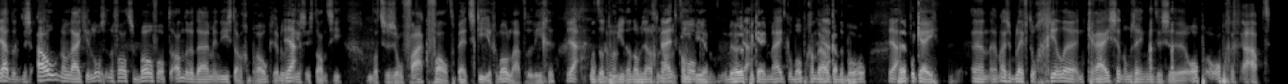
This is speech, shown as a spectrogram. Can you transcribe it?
Ja. Dat is ouw, dan laat je los en dan valt ze boven op de andere duim en die is dan gebroken. Ze hebben Ja. in eerste instantie, omdat ze zo vaak valt bij het skiën, gewoon laten liggen. ja, Want dat doe je dan op de dag Meid, kom op. weer. Huppakee, meid, kom op, we gaan daar ook aan de borrel. Ja. Huppakee. En, eh, maar ze bleef toch gillen en krijsen. Om moment is ze op, opgeraapt.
